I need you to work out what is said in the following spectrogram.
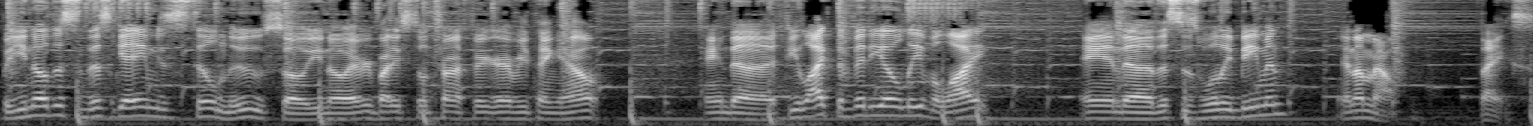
but you know this this game is still new, so you know everybody's still trying to figure everything out. And uh, if you like the video, leave a like. And uh, this is Willie Beamon, and I'm out. Thanks.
